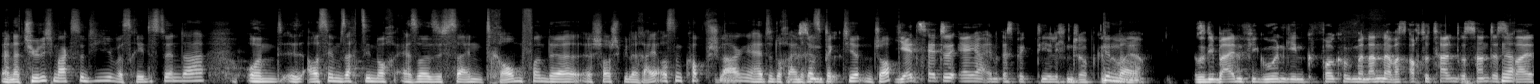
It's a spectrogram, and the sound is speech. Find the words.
äh, natürlich magst du die, was redest du denn da? Und äh, außerdem sagt sie noch, er soll sich seinen Traum von der äh, Schauspielerei aus dem Kopf schlagen. Er hätte doch einen respektierten Job. Jetzt hätte er ja einen respektierlichen Job, genau. genau. Ja. Also die beiden Figuren gehen vollkommen übereinander, was auch total interessant ist, ja. weil,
